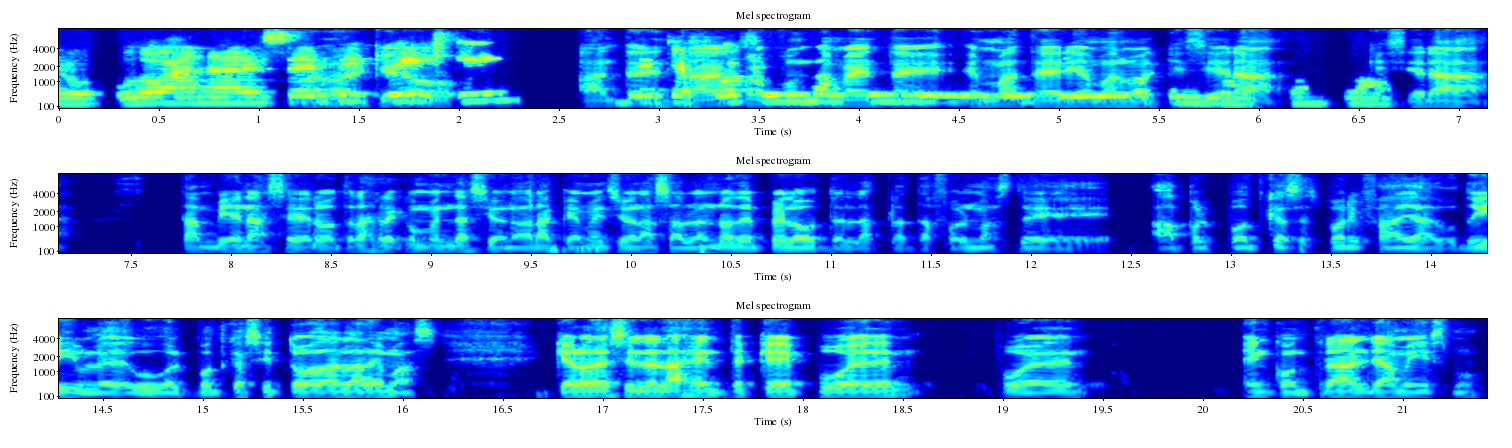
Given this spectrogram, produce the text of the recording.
lo pudo ganar ese MVP y antes de entrar profundamente en materia, Manuel, quisiera, quisiera también hacer otra recomendación. Ahora que mencionas hablando de pelota en las plataformas de Apple Podcast, Spotify, Audible, Google Podcast y todas las demás, quiero decirle a la gente que pueden, pueden encontrar ya mismo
